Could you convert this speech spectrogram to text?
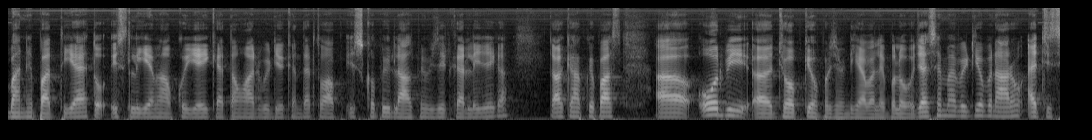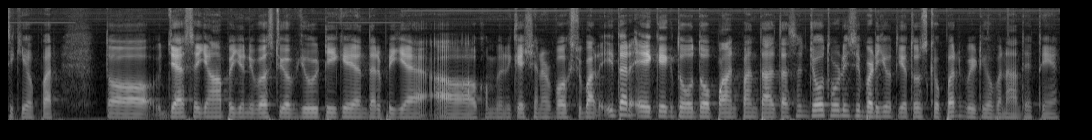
बन पाती है तो इसलिए मैं आपको यही कहता हूँ हर वीडियो के अंदर। तो आप इसको भी लाजमी विज़िट कर लीजिएगा। ताकि आपके पास और भी जॉब की अपॉर्चुनिटी अवेलेबल हो। जैसे मैं वीडियो बना रहा हूँ एच के ऊपर। तो जैसे यहाँ पे यूनिवर्सिटी ऑफ़ यूटी के अंदर भी है कम्युनिकेशन और वर्क्स डिपार्ट इधर एक एक, दो दो, पाँच पाँच, दस दस, जो थोड़ी सी बड़ी होती है तो उसके ऊपर वीडियो बना देते हैं।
